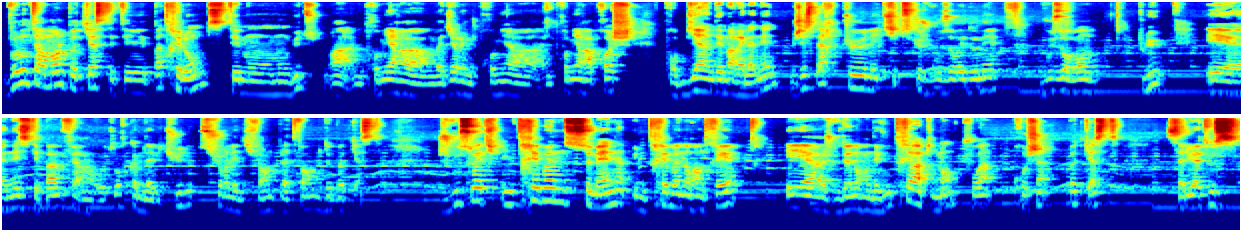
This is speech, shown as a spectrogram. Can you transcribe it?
Volontairement, le podcast n'était pas très long, c'était mon, but. Une première, euh, on va dire une première, une première approche pour bien démarrer l'année. J'espère que les tips que je vous aurai donnés vous auront plu et euh, n'hésitez pas à me faire un retour comme d'habitude sur les différentes plateformes de podcast. Je vous souhaite une très bonne semaine, une très bonne rentrée et euh, je vous donne rendez-vous très rapidement pour un prochain podcast. Salut à tous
